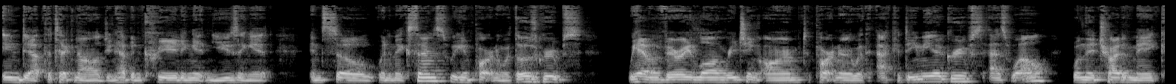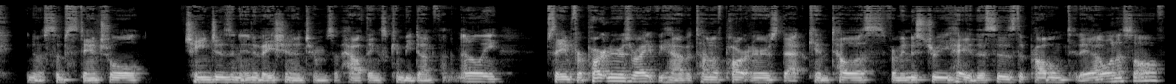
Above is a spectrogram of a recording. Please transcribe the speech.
in depth the technology and have been creating it and using it. And so when it makes sense, we can partner with those groups we have a very long reaching arm to partner with academia groups as well when they try to make, you know, substantial changes and innovation in terms of how things can be done fundamentally. Same for partners, right? We have a ton of partners that can tell us from industry, hey, this is the problem today I want to solve.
